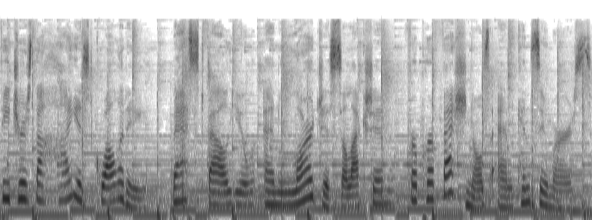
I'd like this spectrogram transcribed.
features the highest quality, best value, and largest selection for professionals and consumers.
